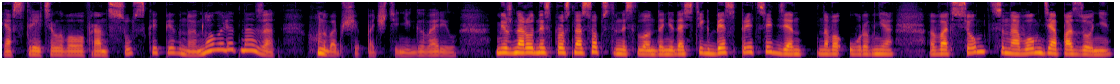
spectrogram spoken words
Я встретил его во французской пивной много лет назад. Он вообще почти не говорил. Международный спрос на собственность в Лондоне достиг беспрецедентного уровня во всем ценовом диапазоне.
